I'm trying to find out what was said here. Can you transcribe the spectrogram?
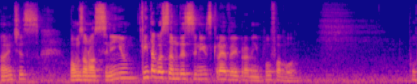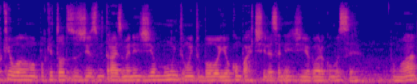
antes, vamos ao nosso sininho. Quem tá gostando desse sininho, escreve aí para mim, por favor porque eu amo, porque todos os dias me traz uma energia muito, muito boa e eu compartilho essa energia agora com você. Vamos lá?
